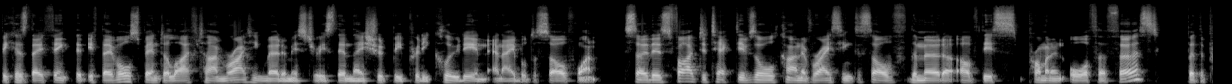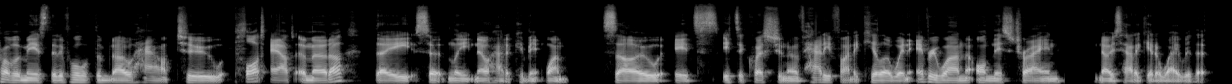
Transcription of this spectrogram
because they think that if they've all spent a lifetime writing murder mysteries, then they should be pretty clued in and able to solve one. So there's five detectives all kind of racing to solve the murder of this prominent author first. But the problem is that if all of them know how to plot out a murder, they certainly know how to commit one. So it's it's a question of how do you find a killer when everyone on this train knows how to get away with it.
